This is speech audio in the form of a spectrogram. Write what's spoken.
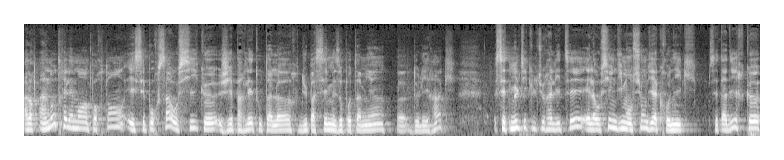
Alors un autre élément important, et c'est pour ça aussi que j'ai parlé tout à l'heure du passé mésopotamien euh, de l'Irak, cette multiculturalité, elle a aussi une dimension diachronique. C'est-à-dire que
